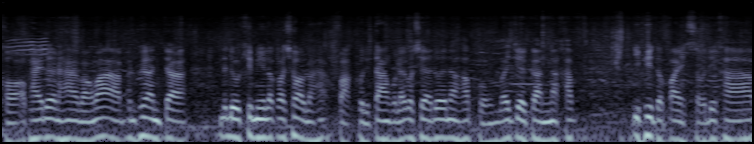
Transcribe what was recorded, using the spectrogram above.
ขออภัยด้วยนะฮะหวังว่าเพื่อนๆจะได้ดูคลิปนี้แล้วก็ชอบนะฮะฝากกดติดตามกดไลค์กดแชร์ด้วยนะครับ ผมไว้เจอกันนะครับอีพีต่อไปสวัสดีครับ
